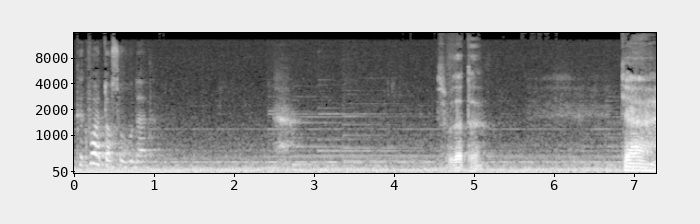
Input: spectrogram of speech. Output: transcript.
Какво е то свободата? Свободата. Тя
